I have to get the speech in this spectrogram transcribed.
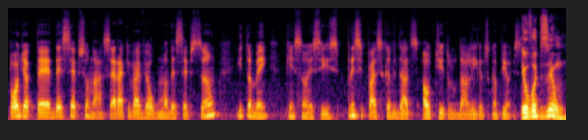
pode até decepcionar? Será que vai haver alguma decepção? E também quem são esses principais candidatos ao título da Liga dos Campeões? Eu vou dizer um.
